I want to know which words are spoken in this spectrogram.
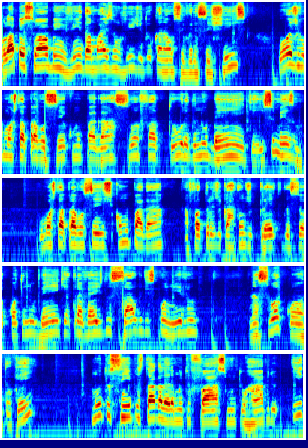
Olá pessoal, bem-vindo a mais um vídeo do canal Silveira CX. Hoje vou mostrar para você como pagar sua fatura do Nubank, é isso mesmo. Vou mostrar para vocês como pagar a fatura de cartão de crédito da sua conta Nubank através do saldo disponível na sua conta, ok? Muito simples, tá galera? Muito fácil, muito rápido e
